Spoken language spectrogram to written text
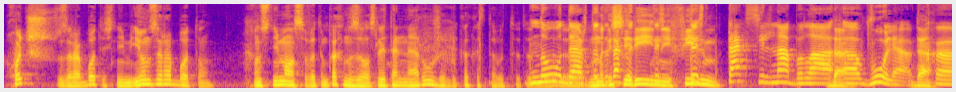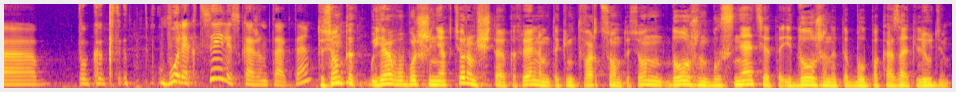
Хочешь, заработай с ними. И он заработал. Он снимался в этом, как называлось, «Летальное оружие» или как это вот это? Ну э, да, Многосерийный есть- фильм. То есть, так сильна была Да. э, воля Да. к, э, к- к- воля к цели, скажем так, да? То есть он как, я его больше не актером считаю, как реальным таким творцом. То есть он должен был снять это и должен это был показать людям.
